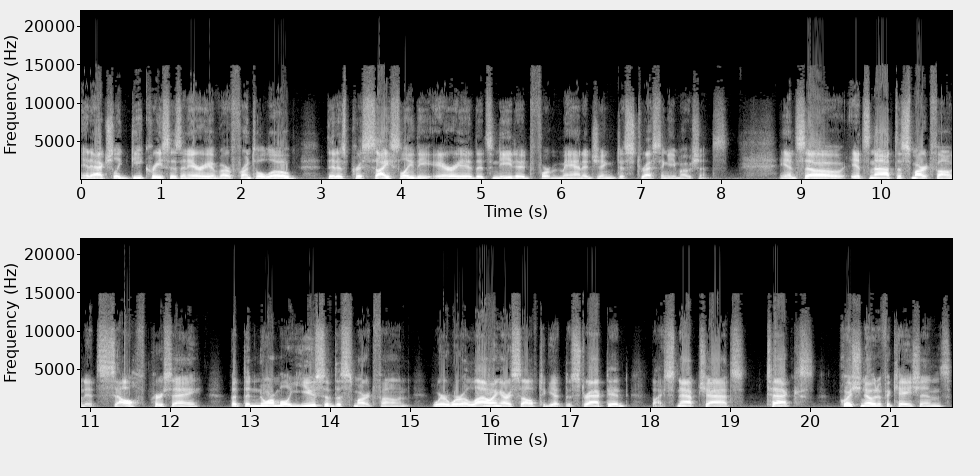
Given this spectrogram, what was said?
it actually decreases an area of our frontal lobe that is precisely the area that's needed for managing distressing emotions. And so it's not the smartphone itself per se, but the normal use of the smartphone where we're allowing ourselves to get distracted by Snapchats, texts, push notifications,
